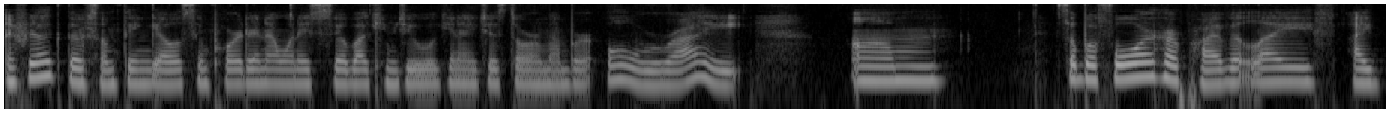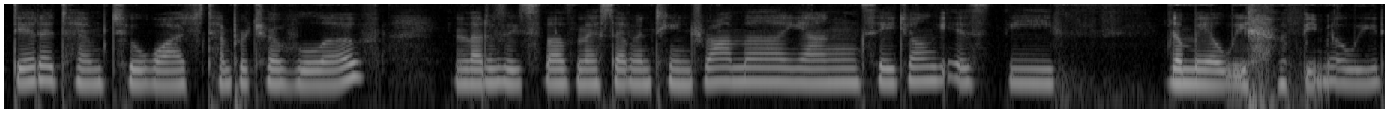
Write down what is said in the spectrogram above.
I feel like there's something else important I wanted to say about Kim Ji Wook, and I just don't remember. Oh, right. Um, So before her private life, I did attempt to watch Temperature of Love, that is a 2017 drama. Yang Sejong is the the male lead, the female lead.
